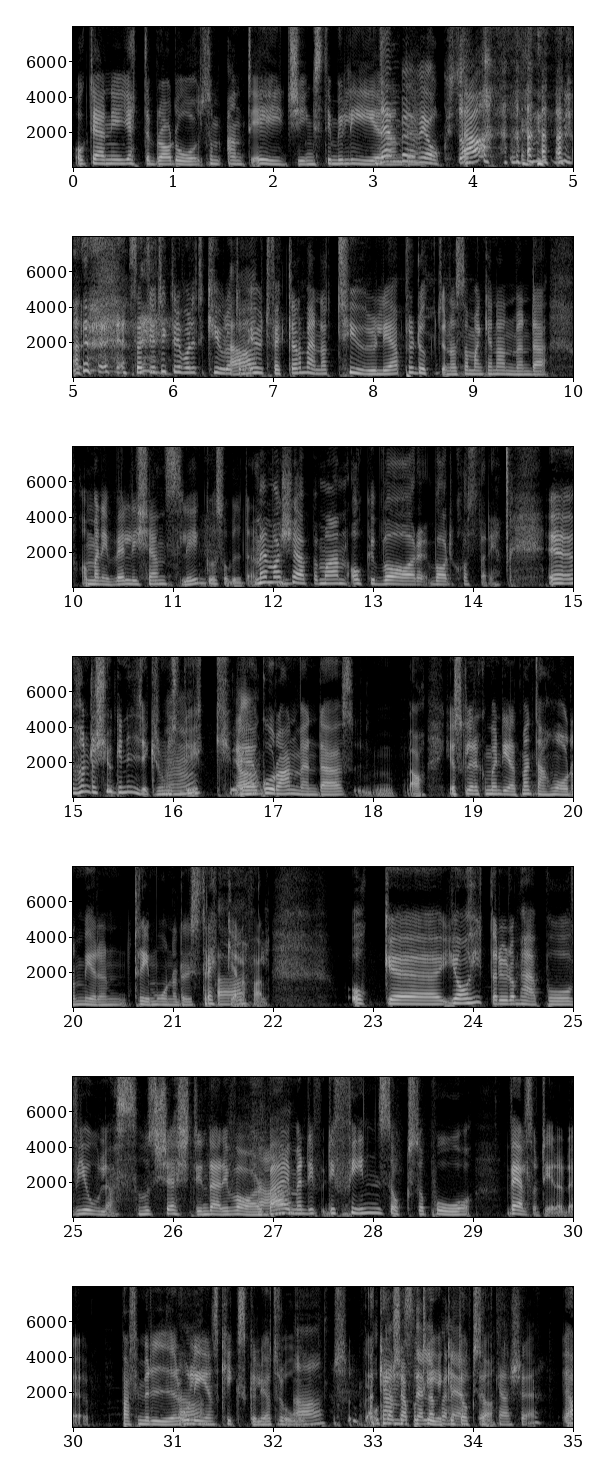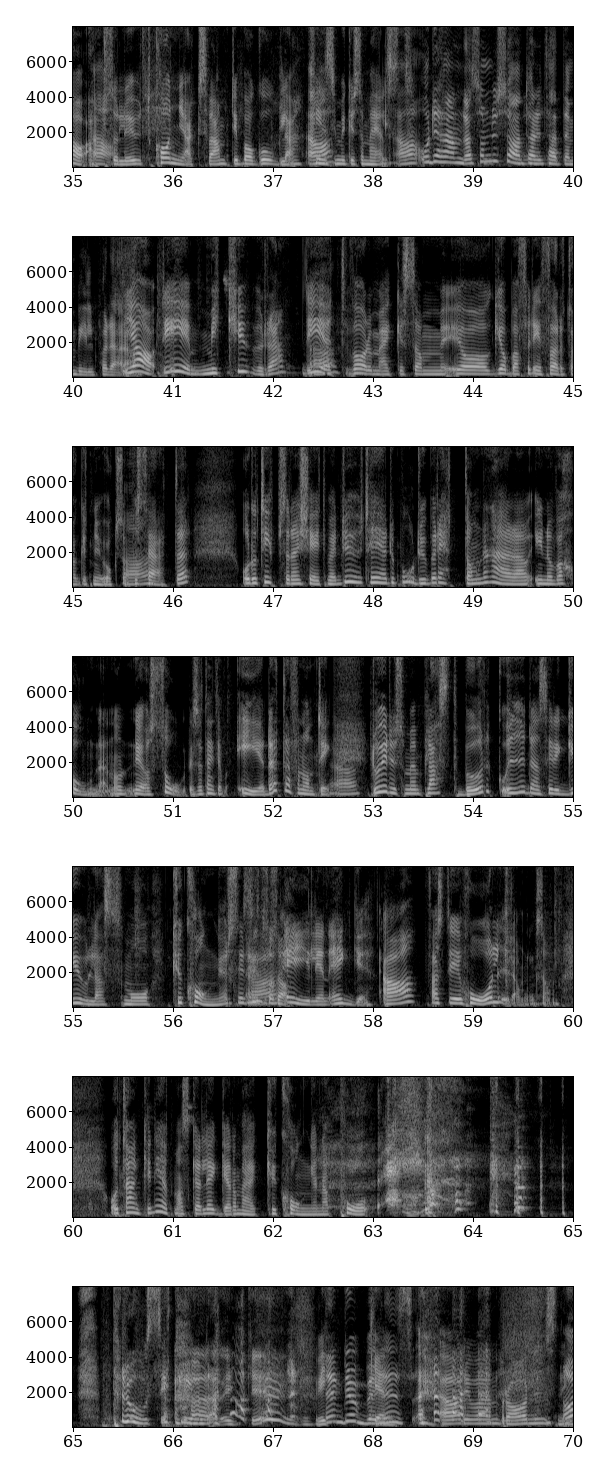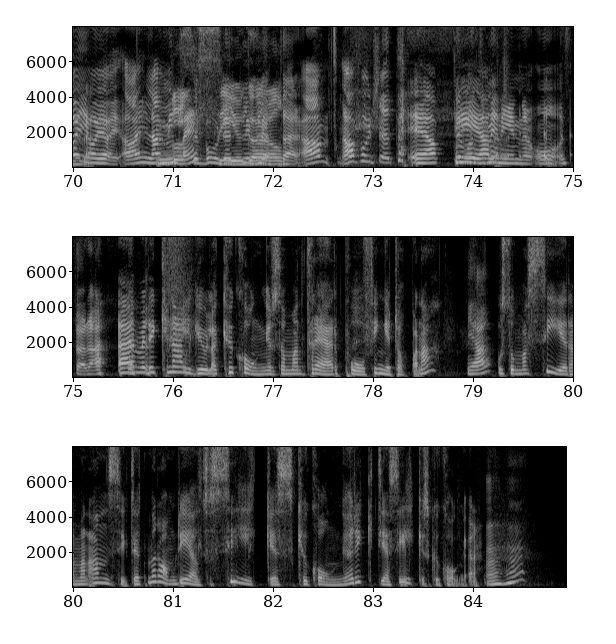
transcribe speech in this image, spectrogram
Och den är jättebra då som anti-aging, stimulerande. Den behöver jag också. Ja. så att jag tyckte det var lite kul att Ja. de utvecklar de här naturliga produkterna som man kan använda om man är väldigt känslig och så vidare. Men vad köper man och var, vad kostar det? Eh, 129 kronor styck. Mm. Ja. Eh, går att använda. mm, Ja, jag skulle rekommendera att man inte har dem mer än tre månader i sträck i alla fall. Och eh, jag hittade ju de här på Violas hos Kerstin där i Varberg. Ja. Men det, det finns också på välsorterade parfymerier. Ja. Åhléns Kick skulle jag tro. Ja. Så, Och kan kanske apoteket nätet också. kanske? Ja, absolut. Konjaksvamp, det är bara att googla. Ja. Finns hur mycket som helst. Ja, och det andra som du sa att du hade tagit en bild på där. då? Ja, det är Mikura. Det är Ja. ett varumärke som jag jobbar för det företaget nu också på Säter. Och då tipsade en tjej till mig, du Teija du borde ju berätta om den här innovationen. Och när jag såg det så tänkte jag, vad är detta för någonting? Ja. Då är det som en plastburk och i den så är det gula små kukonger. Ser det ut som alien-ägg. Ja, fast det är hål i dem. Liksom. Och tanken är att man ska lägga de här kukongerna på... Prosit Linda! Herregud. En dubbelnys. Ja, det var en bra nysning. Oj, oj, oj. Ja, hela mixerbordet blev blött där. Ja, ja fortsätt. Ja, Det var är inte meningen att störa. Nej, men det är knallgula kukonger som man trär på fingertopparna. Ja. Och så masserar man ansiktet med dem. Det är alltså silkeskukonger, riktiga silkeskukonger. Mhm.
